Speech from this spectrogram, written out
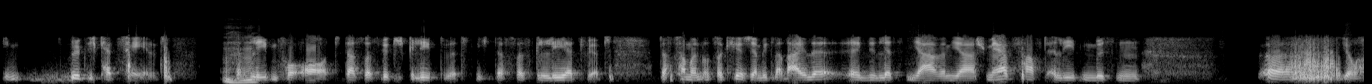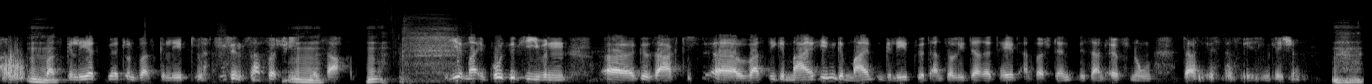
in Wirklichkeit zählt. Mhm. Das Leben vor Ort, das, was wirklich gelebt wird, nicht das, was gelehrt wird. Das haben wir in unserer Kirche ja mittlerweile in den letzten Jahren ja schmerzhaft erleben müssen äh, ja, mhm. was gelehrt wird und was gelebt wird, sind da verschiedene mhm. Sachen. Mhm. Hier mal im Positiven äh, gesagt, äh, was die Geme in Gemeinden gelebt wird an Solidarität, an Verständnis, an Öffnung, das ist das Wesentliche. Mhm.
